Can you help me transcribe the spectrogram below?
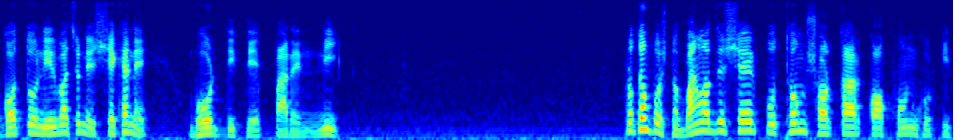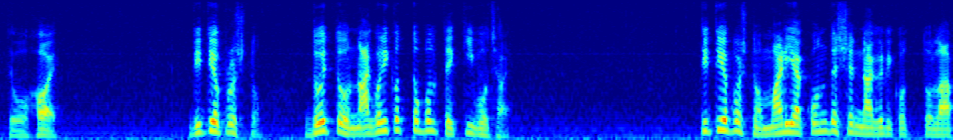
গত নির্বাচনে সেখানে ভোট দিতে পারেননি। প্রথম প্রশ্ন, বাংলাদেশের প্রথম সরকার কখন গঠিত হয়? দ্বিতীয় প্রশ্ন, দ্বৈত নাগরিকত্ব বলতে কি বোঝায়? তৃতীয় প্রশ্ন, মারিয়া কোন দেশের নাগরিকত্ব লাভ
